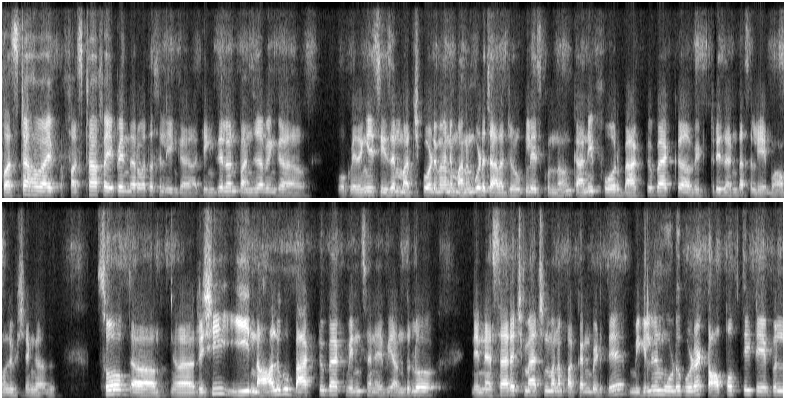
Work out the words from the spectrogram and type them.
ఫస్ట్ హాఫ్ ఫస్ట్ హాఫ్ అయిపోయిన తర్వాత అసలు ఇంకా కింగ్స్ ఎలెవన్ పంజాబ్ ఇంకా ఒక విధంగా ఈ సీజన్ మర్చిపోవడం అని మనం కూడా చాలా జోకులు వేసుకున్నాం. కానీ four back to back victories అంటే అసలు ఏ మామూలు విషయం కాదు. సో uh, uh, రిషి ఈ నాలుగు బ్యాక్ టు బ్యాక్ విన్స్ అనేవి అందులో నిన్న ఎస్ఆర్హెచ్ మ్యాచ్ని మనం పక్కన పెడితే మిగిలిన మూడు కూడా టాప్ ఆఫ్ ది టేబుల్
